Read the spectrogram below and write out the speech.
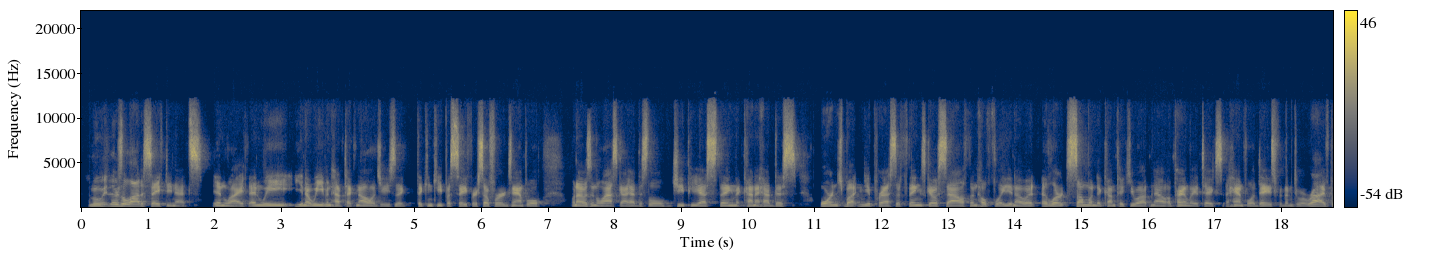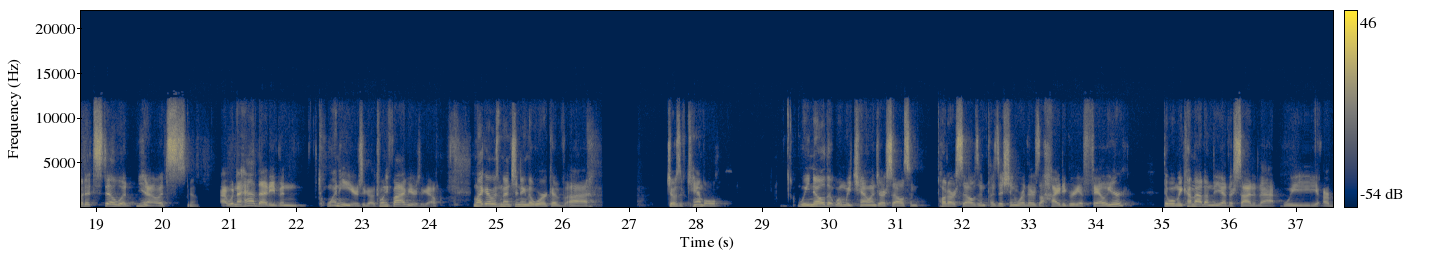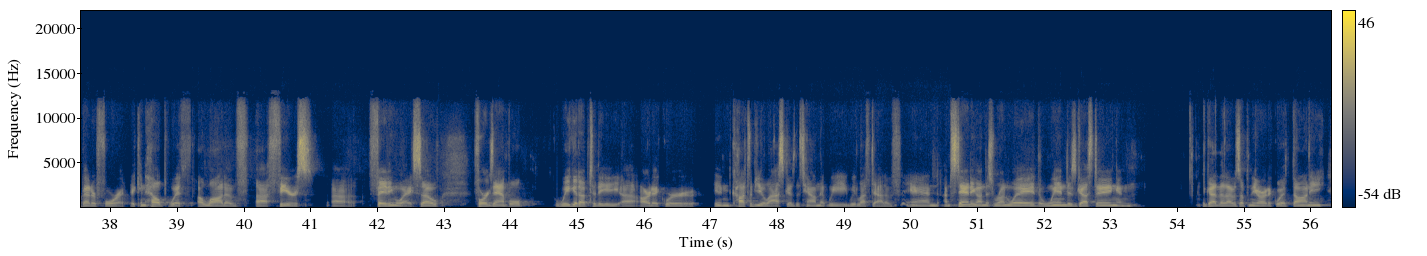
i mean there's a lot of safety nets in life. And we you know we even have technologies that that can keep us safer. So for example when i was in alaska i had this little gps thing that kind of had this orange button you press if things go south and hopefully you know it alerts someone to come pick you up now apparently it takes a handful of days for them to arrive but it still would you know it's yeah. i wouldn't have had that even 20 years ago 25 years ago like i was mentioning the work of uh, joseph campbell we know that when we challenge ourselves and put ourselves in position where there's a high degree of failure that when we come out on the other side of that, we are better for it. It can help with a lot of uh, fears uh, fading away. So, for example, we get up to the uh, Arctic. We're in Kotzebue, Alaska, is the town that we we left out of, and I'm standing on this runway. The wind is gusting, and the guy that I was up in the Arctic with, Donnie,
